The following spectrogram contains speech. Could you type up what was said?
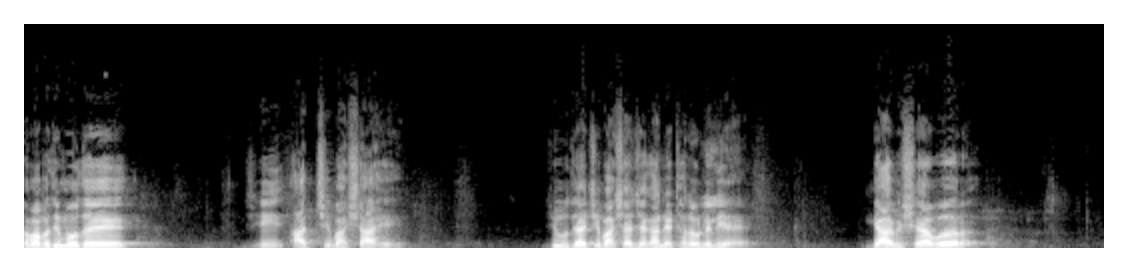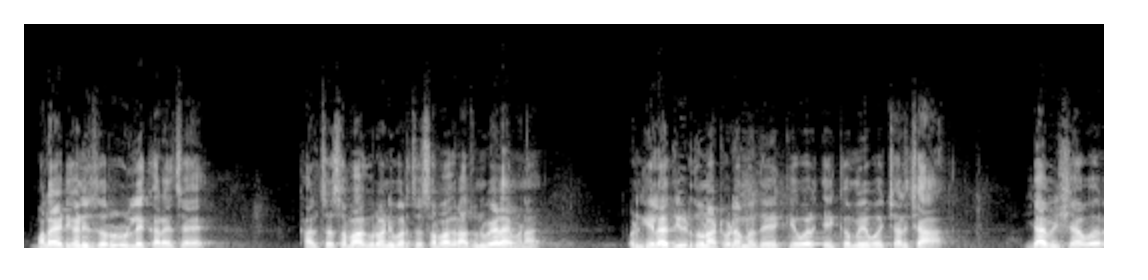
सभापती महोदय जी आजची भाषा आहे जी उद्याची भाषा जगाने ठरवलेली आहे या विषयावर मला या ठिकाणी जरूर उल्लेख करायचा आहे. खालचं सभागृह आणि वरचं सभागृह अजून वेळ आहे म्हणा. पण गेल्या दीड दोन आठवड्यामध्ये केवळ एकमेव चर्चा या विषयावर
